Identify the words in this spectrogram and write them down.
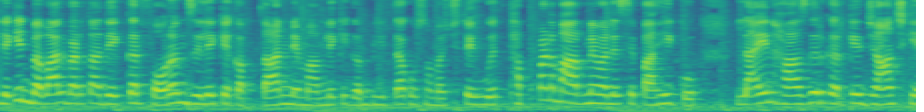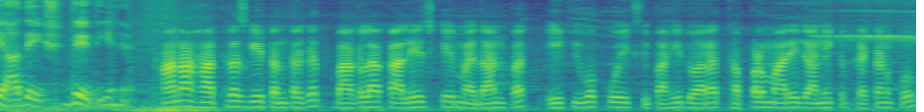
लेकिन बवाल बढ़ता देखकर फ़ौरन ज़िले के कप्तान ने मामले की गंभीरता को समझते हुए थप्पड़ मारने वाले सिपाही को लाइन हाजिर करके जाँच के आदेश दे दिए हैं। थाना हाथरस गेट अंतर्गत बागला कॉलेज के मैदान पर एक युवक को एक सिपाही द्वारा थप्पड़ मारे जाने के प्रकरण को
